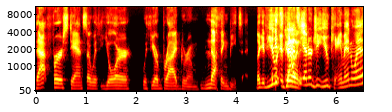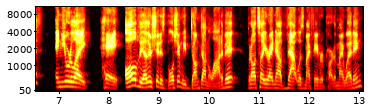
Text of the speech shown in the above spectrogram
that first dancer with your with your bridegroom, nothing beats it." Like if you It's if that's the energy you came in with, and you were like, "Hey, all of the other shit is bullshit. We've dunked on a lot of it." But I'll tell you right now, that was my favorite part of my wedding.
